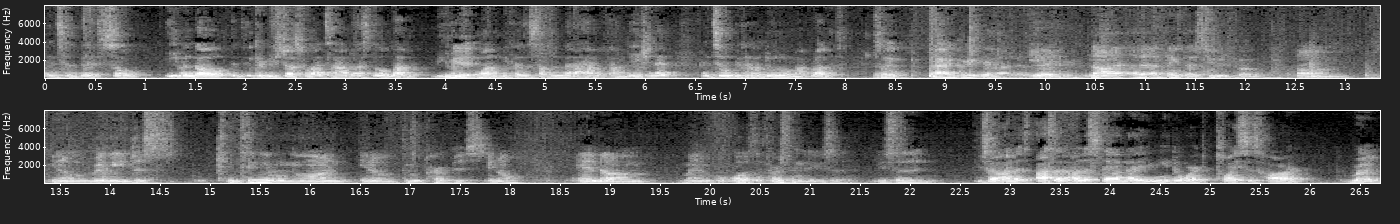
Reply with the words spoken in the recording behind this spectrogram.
into this. So even though it, it could be stressful at times, I still love it. Because Yeah. one, because it's something that I have a foundation in, and two, because I'm doing it with my brothers. So So I agree. Yeah. Yeah, no, I, I- I think that's huge, bro. Um, you know, really just continuing on, you know, through purpose, you know. And um, man, what was the first thing that you said? You said you said I said understand that you need to work twice as hard. right.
